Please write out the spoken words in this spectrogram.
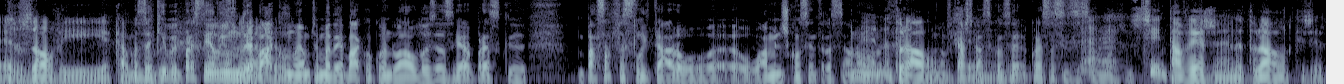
eh, resolve e acaba. Mas aqui parece que tem ali um debacle, não é? Tem uma debacle quando há o 2 a 0, parece que passa a facilitar ou, ou há menos concentração. Não, É natural. Não ficaste Isso com é- essa, com essa sensação? Sim, talvez, é natural, quer dizer, eh,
